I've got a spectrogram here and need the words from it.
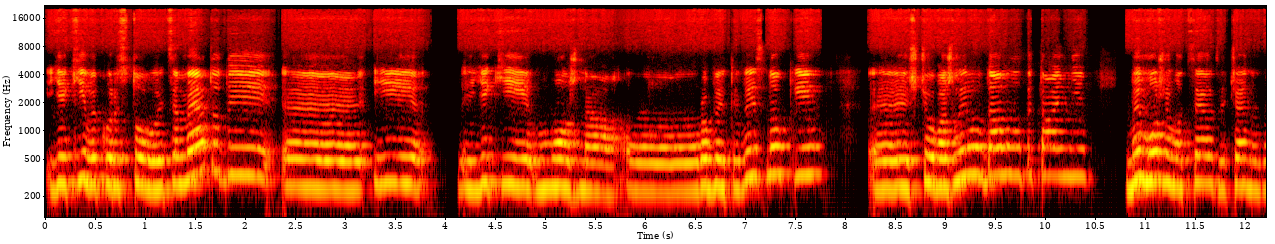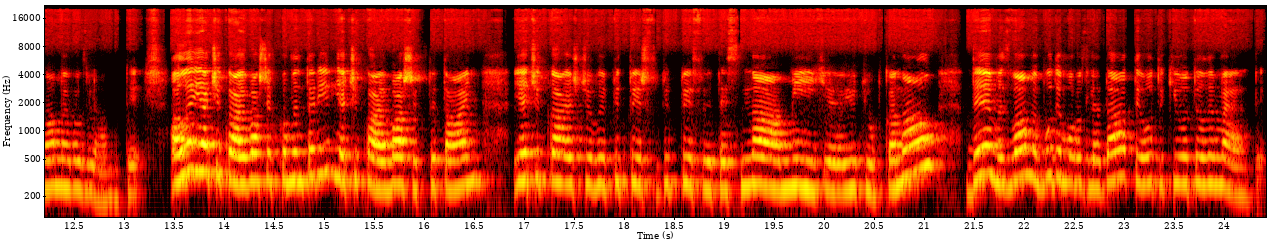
які використовуються методи е, і які можна е, робити висновки, е, що важливо в даному питанні. Ми можемо це, звичайно, з вами розглянути. Але я чекаю ваших коментарів, я чекаю ваших питань. Я чекаю, що ви підписуєтесь на мій е, YouTube канал, де ми з вами будемо розглядати отакі от елементи.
